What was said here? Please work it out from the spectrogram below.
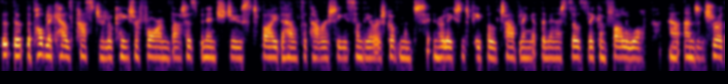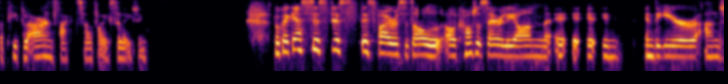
the, the, public health passenger locator form that has been introduced by the health authorities and the Irish government in relation to people travelling at the minute so they can follow up uh, and ensure that people are in fact self-isolating. Look, I guess this this this virus has all all caught us early on in in, in the year, and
